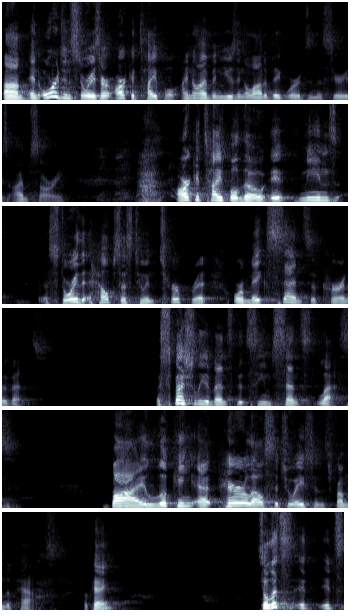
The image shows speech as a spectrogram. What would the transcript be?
Um, and origin stories are archetypal. I know I've been using a lot of big words in this series. I'm sorry. Archetypal, though, it means a story that helps us to interpret or make sense of current events, especially events that seem senseless, by looking at parallel situations from the past. Okay? So let's, it, it's,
